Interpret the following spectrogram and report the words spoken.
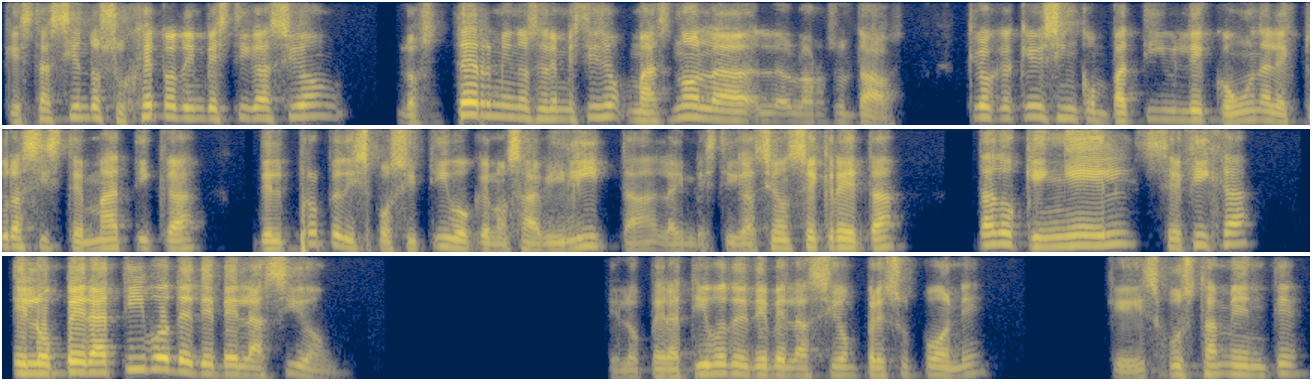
que está siendo sujeto de investigación los términos de la investigación, más no los resultados. Creo que aquello es incompatible con una lectura sistemática del propio dispositivo que nos habilita la investigación secreta, dado que en él se fija el operativo de develación. El operativo de develación presupone que es justamente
